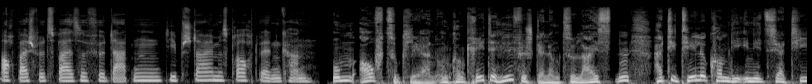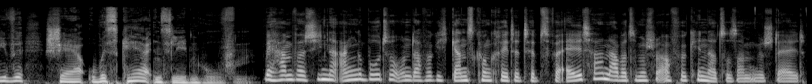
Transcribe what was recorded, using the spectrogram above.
auch beispielsweise für Datendiebstahl missbraucht werden kann. Um aufzuklären und konkrete Hilfestellung zu leisten, hat die Telekom die Initiative Share with Care ins Leben gerufen. Wir haben verschiedene Angebote und auch wirklich ganz konkrete Tipps für Eltern, aber zum Beispiel auch für Kinder zusammengestellt.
